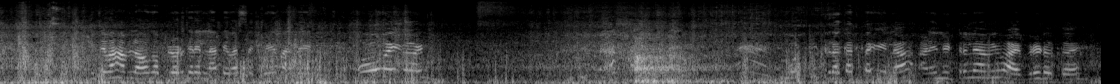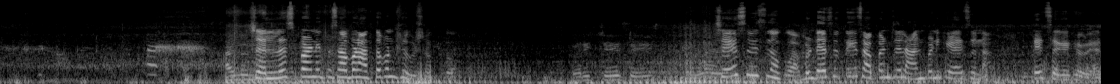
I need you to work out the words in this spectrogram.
मी जेव्हा हा ब्लॉग अपलोड करेल ना तेव्हा सगळे माझे Oh ओ माय गॉड मोठी ट्रक आत्ता गेला आणि लिटरली आम्ही व्हायब्रेट होतोय. चल्लच पण तसं आपण आता पण खेळू शकतो. घरी चेस आहे. चेस वीस नको आपण त्याचं तेच आपण जे लहानपणी खेळायचो ना तेच सगळे खेळूयात.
